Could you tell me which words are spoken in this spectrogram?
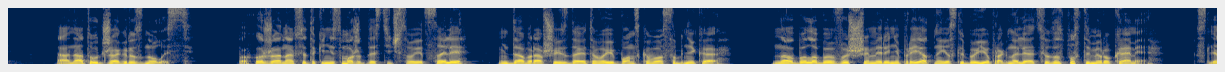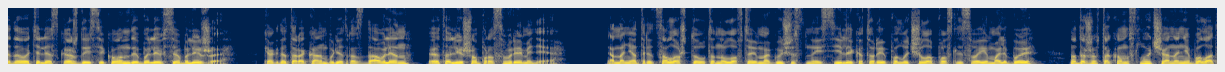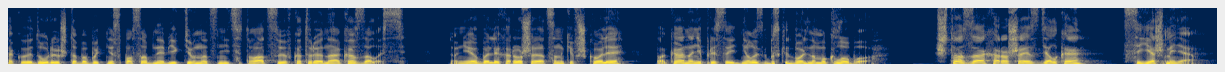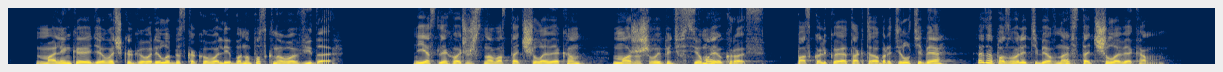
Она тут же огрызнулась. Похоже, она всё-таки не сможет достичь своей цели, добравшись до этого японского особняка. Но было бы в высшей мере неприятно, если бы её прогнали отсюда с пустыми руками. Следователи с каждой секунды были всё ближе. Когда таракан будет раздавлен, это лишь вопрос времени. Она не отрицала, что утонула в той могущественной силе, которую получила после своей мольбы, но даже в таком случае она не была такой дурой, чтобы быть неспособной объективно оценить ситуацию, в которой она оказалась. У нее были хорошие оценки в школе, пока она не присоединилась к баскетбольному клубу. «Что за хорошая сделка? Съешь меня?» Маленькая девочка говорила без какого-либо напускного вида. «Если хочешь снова стать человеком, можешь выпить всю мою кровь. Поскольку я так-то обратил тебя, это позволит тебе вновь стать человеком».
